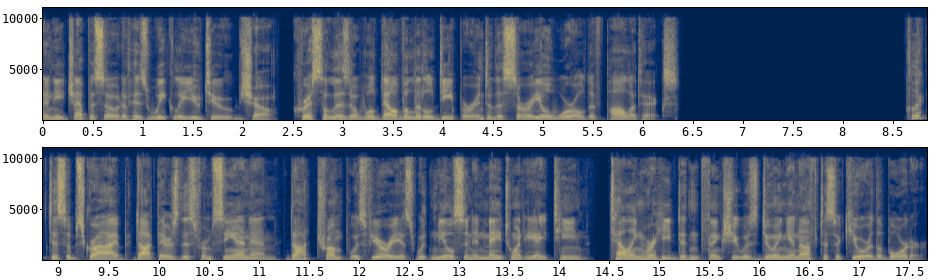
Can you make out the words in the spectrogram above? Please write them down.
In each episode of his weekly YouTube show, Chris Cillizza will delve a little deeper into the surreal world of politics. Click to subscribe. There's this from CNN. Trump was furious with Nielsen in May 2018, telling her he didn't think she was doing enough to secure the border.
